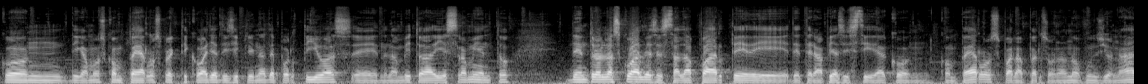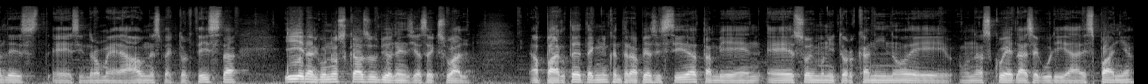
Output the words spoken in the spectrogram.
Con, digamos, con perros practico varias disciplinas deportivas eh, en el ámbito de adiestramiento, dentro de las cuales está la parte de, terapia asistida con, con, perros para personas no funcionales, eh, síndrome de Down, espectro autista y en algunos casos violencia sexual. Aparte de técnico en terapia asistida, también eh, soy monitor canino de una escuela de seguridad de España,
